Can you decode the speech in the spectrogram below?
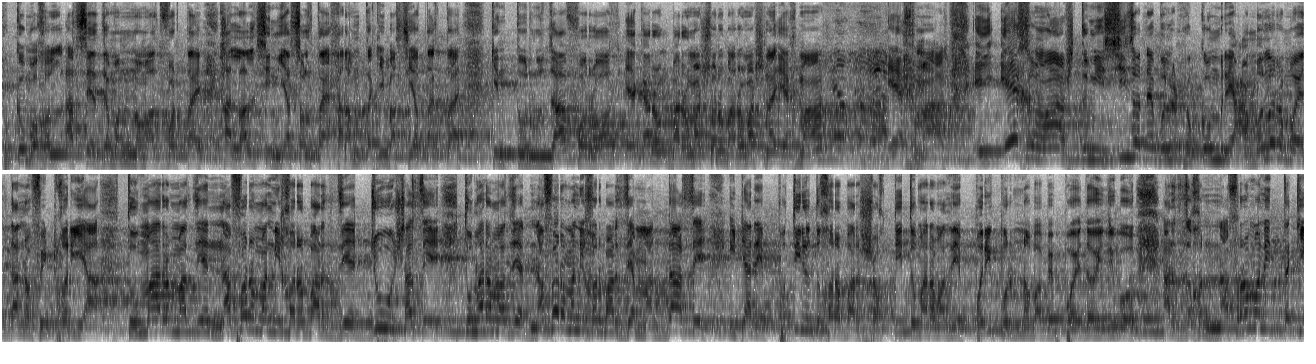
হুকুমহল আছে, যেমন নমাজ পড়তায়, হালাল চিনিয়া চলতায়, হারাম তাকি বাঁচিয়া থাকতায়। কিন্তু রোজা ফরজ এগারো, বারো মাসের বারো মাস না, এক মাস? এক মাস। এই এক মাস তুমি সিজনেবল হুকুম রে আমলের ময়দান ফিট করিয়া তোমার মাঝে নাফরমানি করবার যে জুস আছে, তোমার মাঝে নাফরমানি করবার যে মাদ্দা আছে, এটারে প্রতিরোধ করবার শক্তি তোমার মাঝে পরিপূর্ণভাবে পয়দা হয়ে যাব। আর যখন নাফরমানির তাকি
